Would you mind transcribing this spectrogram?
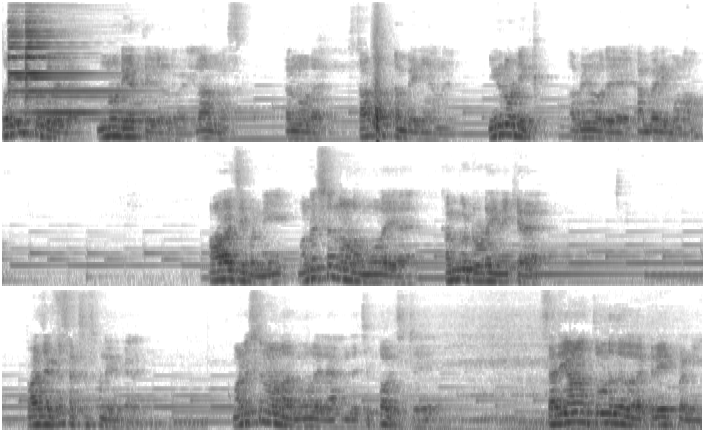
தொழில்நுட்ப முன்னோடியா திகழ்கிற இலான் மஸ்க் தன்னோட ஸ்டார்ட் அப் கம்பெனியான நியூரோடிக் அப்படின்னு ஒரு கம்பெனி மூலம் ஆராய்ச்சி பண்ணி மனுஷனோட மூளையை கம்ப்யூட்டரோட இணைக்கிற ப்ராஜெக்ட் சக்ஸஸ் பண்ணியிருக்காரு. மனுஷனோட மூளையில அந்த சிப்பை வச்சுட்டு சரியான தூண்டுதல்களை கிரியேட் பண்ணி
